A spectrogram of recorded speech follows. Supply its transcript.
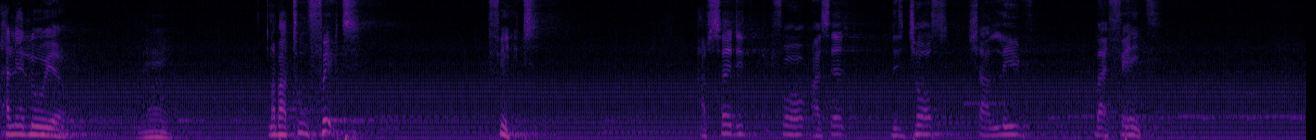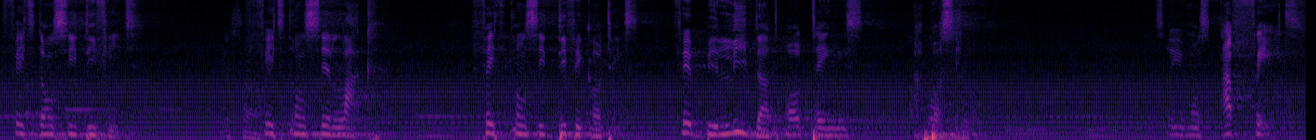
Hallelujah. Amen. Number two, faith. Faith. I've said it before. I said, the just shall live by faith. Faith don't see defeat. Yes. Faith don't see lack. Faith don't see difficulties. Faith believe that all things are possible. So you must have faith.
